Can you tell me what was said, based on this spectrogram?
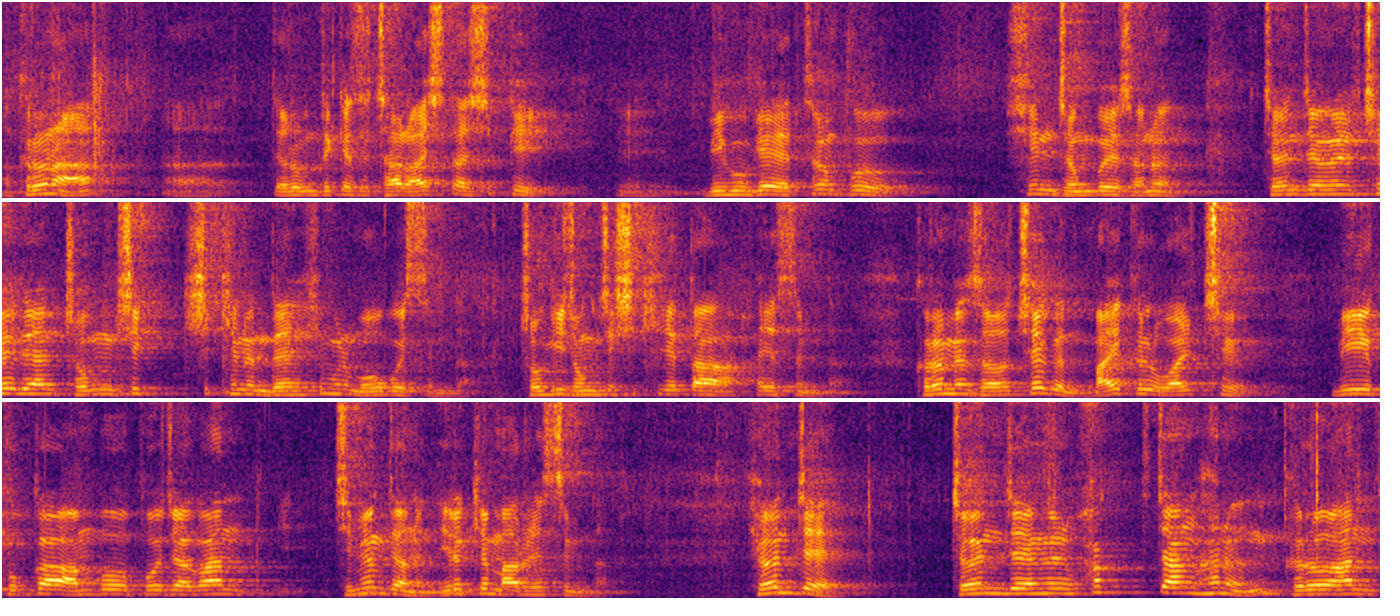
아, 그러나 아, 여러분들께서 잘 아시다시피 예, 미국의 트럼프 신 정부에서는 전쟁을 최대한 종식시키는데 힘을 모으고 있습니다. 조기 종식시키겠다 하였습니다. 그러면서 최근 마이클 왈츠 미 국가안보보좌관 지명자는 이렇게 말을 했습니다. 현재 전쟁을 확장하는 그러한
